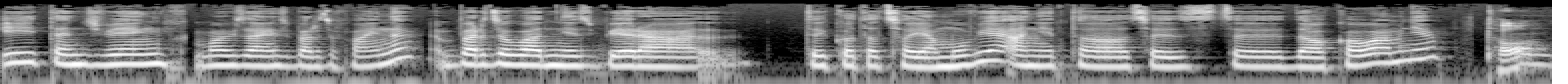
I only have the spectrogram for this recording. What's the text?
I ten dźwięk, moim zdaniem, jest bardzo fajny. Bardzo ładnie zbiera tylko to, co ja mówię, a nie to, co jest y, dookoła mnie. Ton,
